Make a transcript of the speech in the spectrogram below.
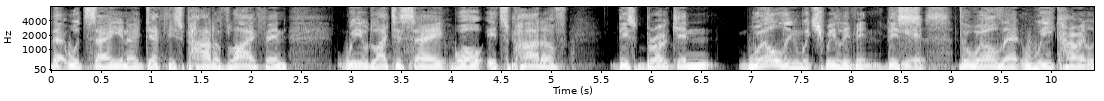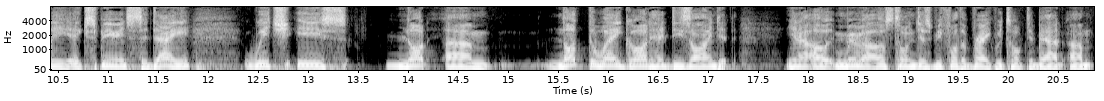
that would say, you know, death is part of life. And we would like to say, well, it's part of this broken world in which we live in. This, Yes. the world that we currently experience today, which is not, um, not the way God had designed it. You know, I remember I was talking just before the break, we talked about, um,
